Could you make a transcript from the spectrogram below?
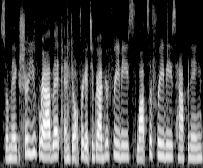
So make sure you grab it and don't forget to grab your freebies. Lots of freebies happening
